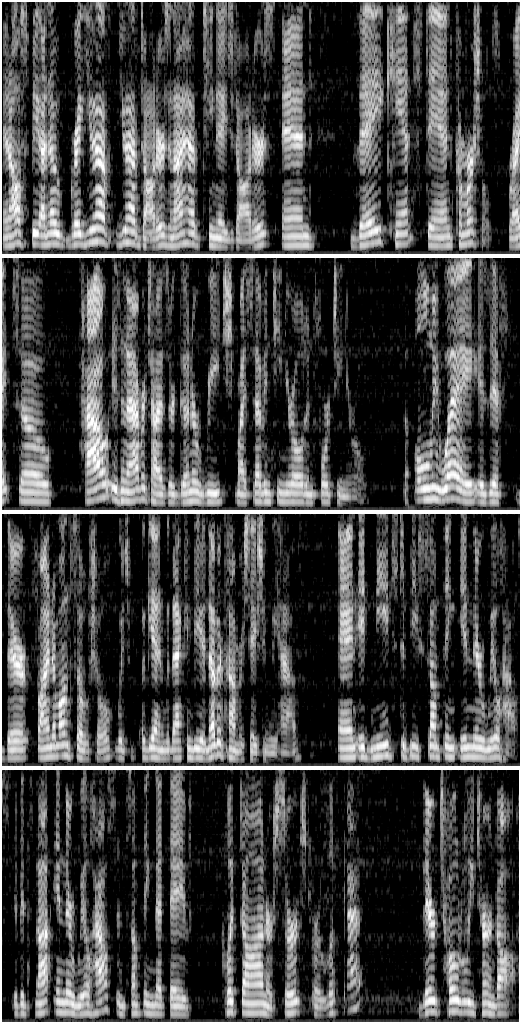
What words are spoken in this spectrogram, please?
and I'll speak. I know, Greg, you have you have daughters, and I have teenage daughters, and they can't stand commercials, right? So, how is an advertiser going to reach my 17 year old and 14 year old? The only way is if they're find them on social, which again, that can be another conversation we have. And it needs to be something in their wheelhouse. If it's not in their wheelhouse and something that they've clicked on or searched or looked at, they're totally turned off.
